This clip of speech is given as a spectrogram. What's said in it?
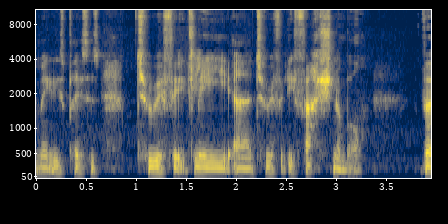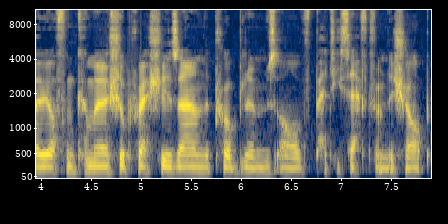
make these places terrifically, terrifically fashionable. Very often, commercial pressures and the problems of petty theft from the shop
